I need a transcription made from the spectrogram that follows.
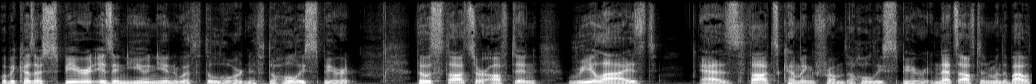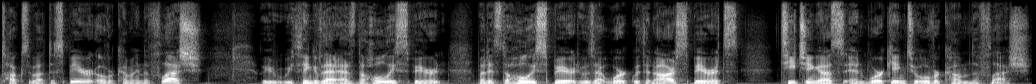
Well, because our spirit is in union with the Lord and with the Holy Spirit, those thoughts are often realized as thoughts coming from the Holy Spirit. And that's often when the Bible talks about the Spirit overcoming the flesh. We, we think of that as the Holy Spirit, but it's the Holy Spirit who's at work within our spirits teaching us and working to overcome the flesh.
